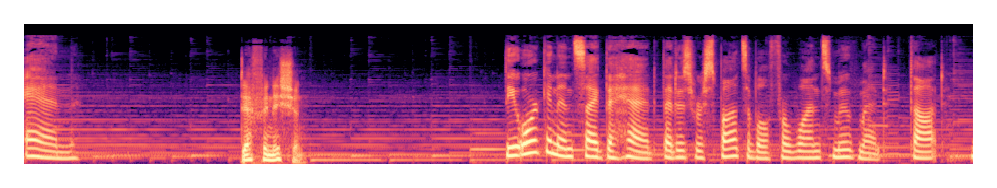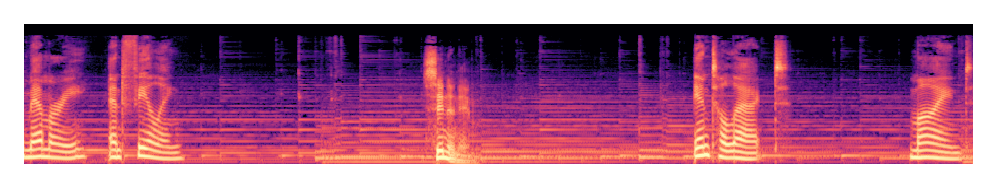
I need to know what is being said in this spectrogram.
N. Definition. The organ inside the head that is responsible for one's movement, thought, memory, and feeling. Synonym Intellect, Mind,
